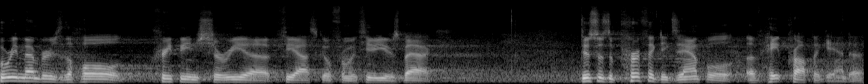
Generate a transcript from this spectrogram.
Who remembers the whole creeping Sharia fiasco from a few years back? This was a perfect example of hate propaganda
